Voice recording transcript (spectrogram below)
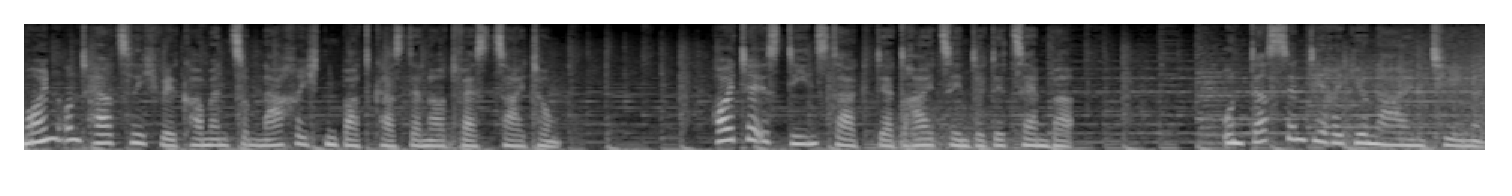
Moin und herzlich willkommen zum Nachrichtenpodcast der Nordwestzeitung. Heute ist Dienstag, der 13. Dezember. Und das sind die regionalen Themen.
